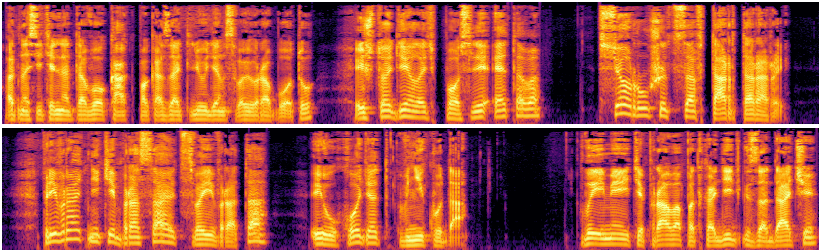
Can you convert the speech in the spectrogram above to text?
относительно того, как показать людям свою работу и что делать после этого – все рушится в тартарары. Привратники бросают свои врата и уходят в никуда. Вы имеете право подходить к задаче,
